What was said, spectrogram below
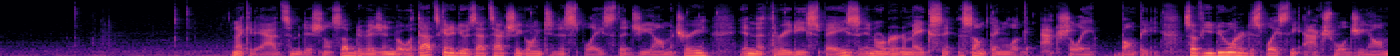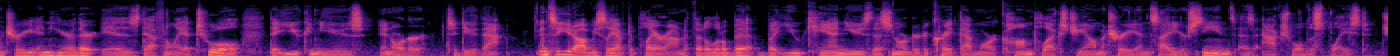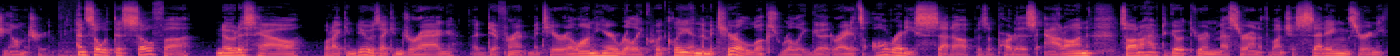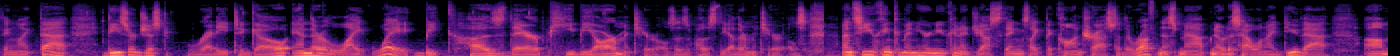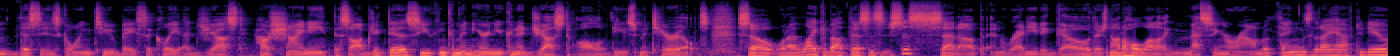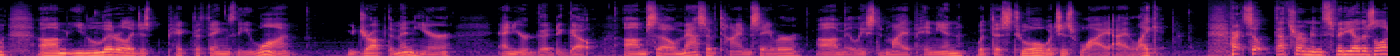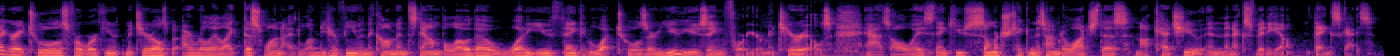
and I could add some additional subdivision, but what that's going to do is that's actually going to displace the geometry in the 3D space in order to make something look actually bumpy. So if you do want to displace the actual geometry in here, there is definitely a tool that you can use in order to do that. And so you'd obviously have to play around with it a little bit, but you can use this in order to create that more complex geometry inside of your scenes as actual displaced geometry. And so with this sofa, notice how what I can do is I can drag a different material on here really quickly and the material looks really good, right? It's already set up as a part of this add-on, so I don't have to go through and mess around with a bunch of settings or anything like that. These are just ready to go and they're lightweight because they're PBR materials as opposed to the other materials. And so you can come in here and you can adjust things like the contrast of the roughness map. Notice how when I do that, um, this is going to basically adjust how shiny this object is. So you can come in here and you can adjust adjust all of these materials. So what I like about this is it's just set up and ready to go. There's not a whole lot of like messing around with things that I have to do. Um, you literally just pick the things that you want, you drop them in here, and you're good to go. Um, so massive time saver, um, at least in my opinion, with this tool, which is why I like it. All right, so that's where I'm in this video. There's a lot of great tools for working with materials, but I really like this one. I'd love to hear from you in the comments down below though. What do you think and what tools are you using for your materials? As always, thank you so much for taking the time to watch this, and I'll catch you in the next video. Thanks, guys.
